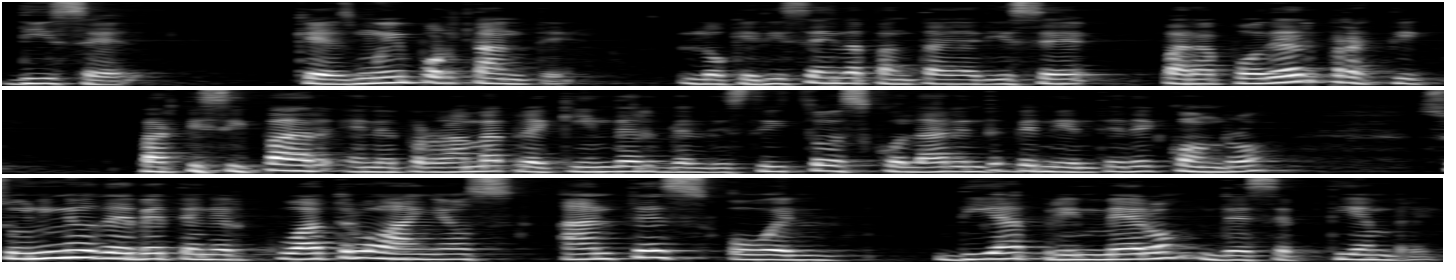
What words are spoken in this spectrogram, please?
dice que es muy importante lo que dice en la pantalla. Dice, para poder participar en el programa pre-kinder del Distrito Escolar Independiente de Conroe, su niño debe tener cuatro años antes o el día primero de septiembre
